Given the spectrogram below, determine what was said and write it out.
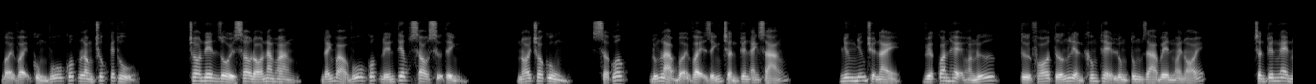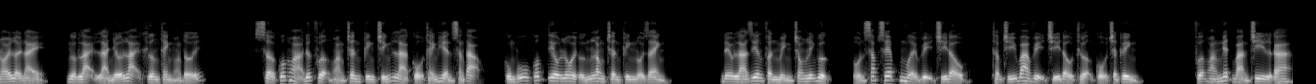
bởi vậy cùng vũ quốc long trúc kết thủ. Cho nên rồi sau đó nam hoàng đánh vào vũ quốc đến tiếp sau sự tình. Nói cho cùng, sở quốc đúng là bởi vậy dính trần tuyên ánh sáng. Nhưng những chuyện này, việc quan hệ hoàng nữ từ phó tướng liền không thể lung tung ra bên ngoài nói. Trần tuyên nghe nói lời này, ngược lại là nhớ lại khương thanh hoàng tới. Sở quốc hòa đức phượng hoàng chân kinh chính là cổ thánh hiền sáng tạo, cùng vũ quốc tiêu lôi ứng long chân kinh nội danh. Đều là riêng phần mình trong lĩnh vực, ổn sắp xếp mười vị trí đầu, thậm chí ba vị trí đầu thượng cổ chân kinh. Phượng hoàng nhất bản chi lực a.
